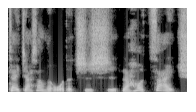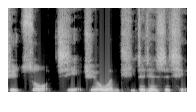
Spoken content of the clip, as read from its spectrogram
再加上了我的知识，然后再去做解决问题这件事情，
